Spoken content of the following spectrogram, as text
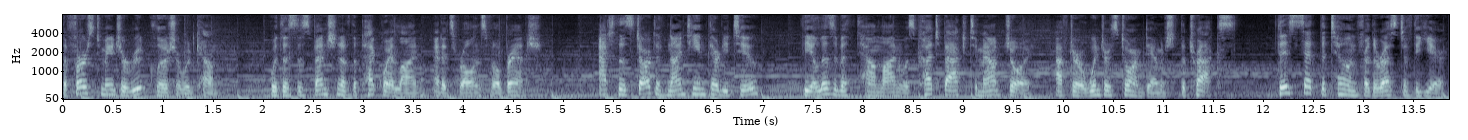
the first major route closure would come, with the suspension of the Pequea line at its Rawlinsville branch. At the start of 1932, the Elizabethtown line was cut back to Mount Joy after a winter storm damaged the tracks. This set the tone for the rest of the year,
